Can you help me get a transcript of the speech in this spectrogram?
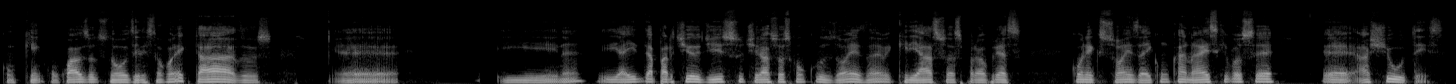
com, quem, com quais outros nodes eles estão conectados. É, e, né, e aí, a partir disso, tirar suas conclusões, né, criar suas próprias conexões aí com canais que você é, ache úteis.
